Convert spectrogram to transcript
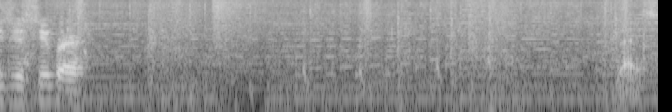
Use your super. Nice.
